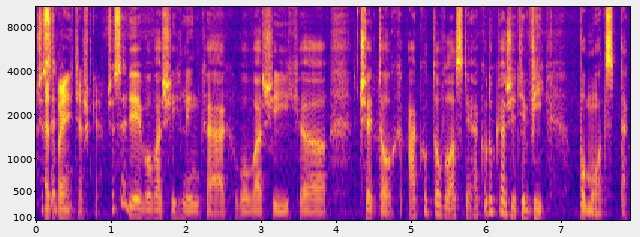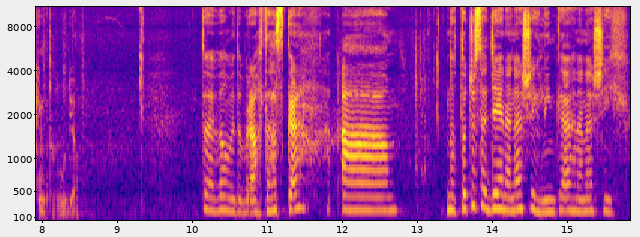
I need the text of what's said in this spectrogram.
Čo je sa, to pre nich ťažké. Čo sa deje vo vašich linkách, vo vašich uh, četoch? Ako to vlastne, ako dokážete vy pomôcť takýmto ľuďom? To je veľmi dobrá otázka. A no to, čo sa deje na našich linkách, na, našich,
